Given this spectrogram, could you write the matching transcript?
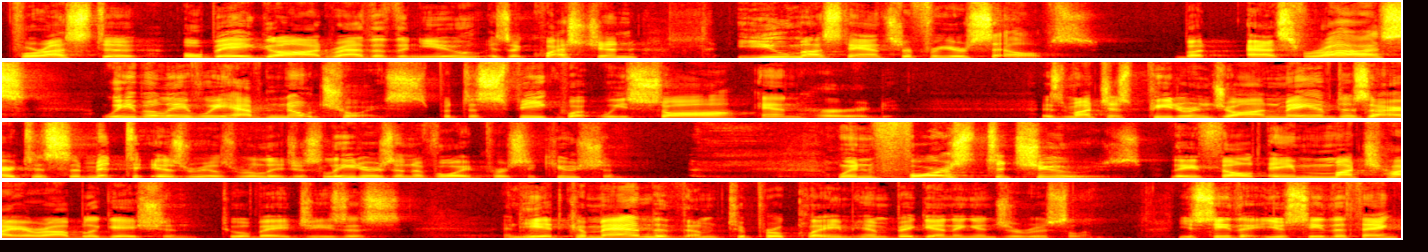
for us to obey God rather than you is a question you must answer for yourselves. But as for us, we believe we have no choice but to speak what we saw and heard. As much as Peter and John may have desired to submit to Israel's religious leaders and avoid persecution, when forced to choose, they felt a much higher obligation to obey Jesus, and he had commanded them to proclaim him beginning in Jerusalem. You see that you see the thing?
